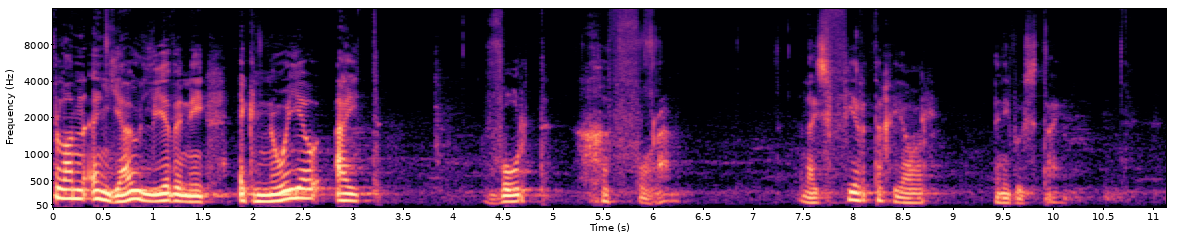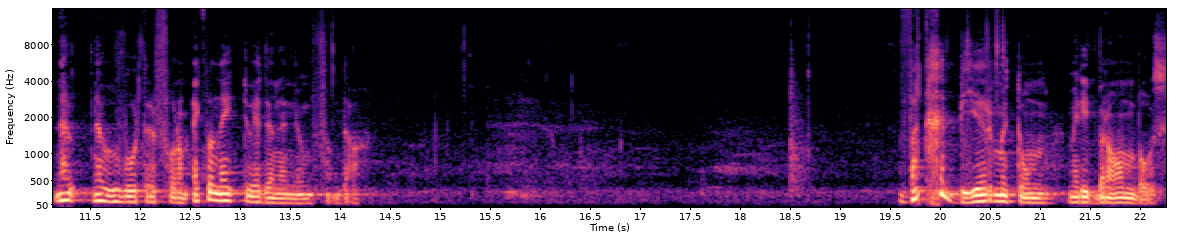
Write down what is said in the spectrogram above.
plan in jou lewe nie. Ek nooi jou uit word gevorm. En hy's 40 jaar in die woestyn. Nou nou hoe word hy gevorm? Ek wil net twee dinge noem vandag. Wat gebeur met hom met die braambos?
